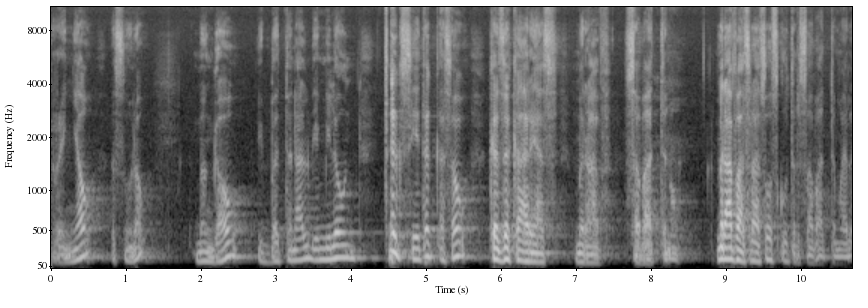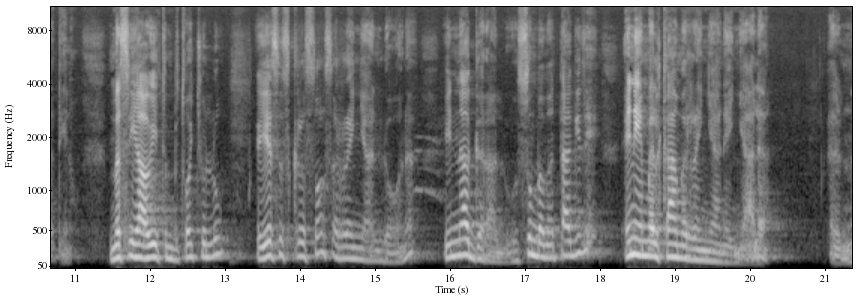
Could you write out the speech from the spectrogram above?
እረኛው እሱ ነው፣ መንጋው ይበተናል የሚለውን ጥቅስ የጠቀሰው ከዘካርያስ ምዕራፍ ሰባት ነው። ምዕራፍ 13 ቁጥር ሰባት ማለት ነው። መሲሐዊ ትንቢቶች ሁሉ ኢየሱስ ክርስቶስ እረኛ እንደሆነ ይናገራሉ። እሱም በመጣ ጊዜ እኔ መልካም እረኛ ነኝ አለ እና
